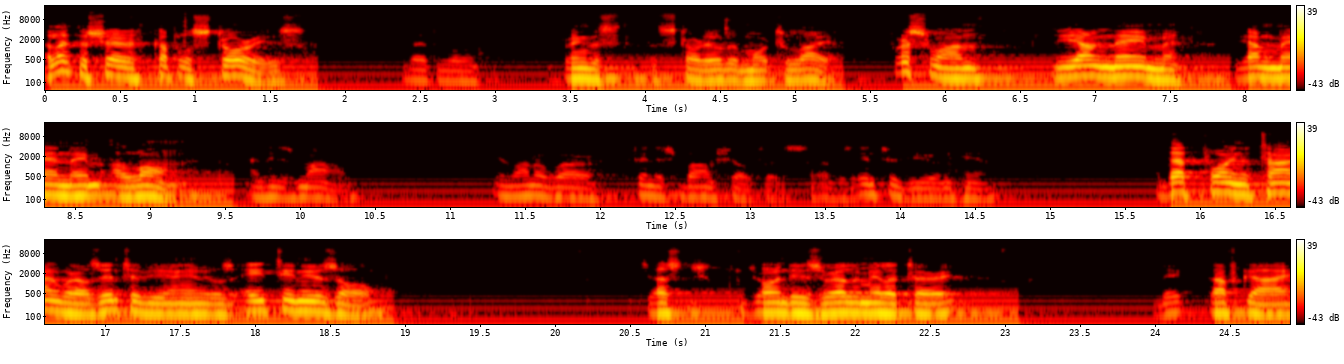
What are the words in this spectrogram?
I'd like to share a couple of stories that will bring this, the story a little bit more to life. First one, the young, name, young man named Alon and his mom in one of our Finnish bomb shelters. I was interviewing him. At that point in time where I was interviewing him, he was 18 years old, just joined the Israeli military, big, tough guy.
